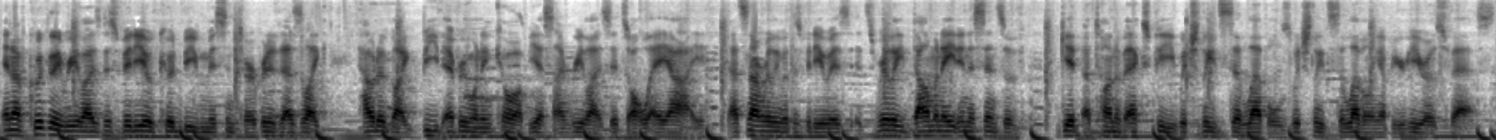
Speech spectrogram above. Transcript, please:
And I've quickly realized this video could be misinterpreted as like how to like beat everyone in co-op. Yes, I realize it's all AI. That's not really what this video is. It's really dominate in a sense of get a ton of XP, which leads to levels, which leads to leveling up your heroes fast.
